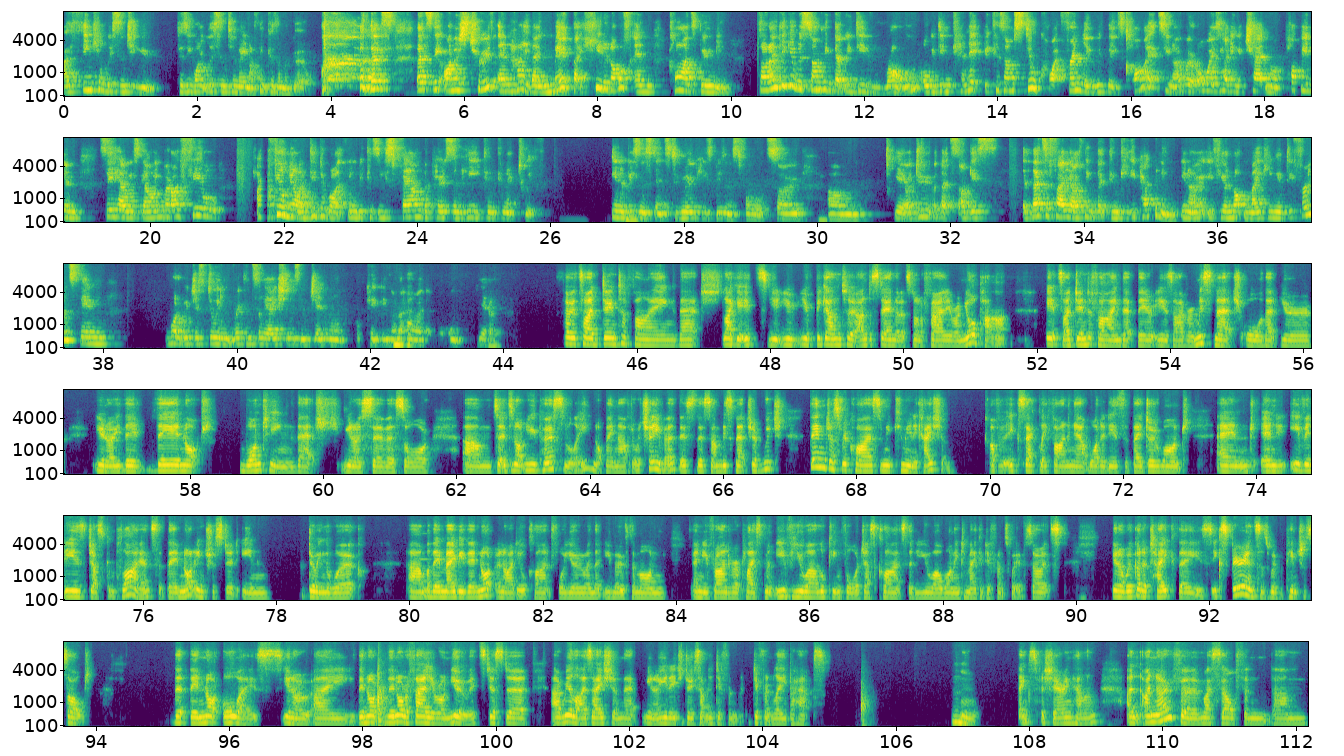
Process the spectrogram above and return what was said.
I think he'll listen to you because he won't listen to me. And I think because I'm a girl. that's, that's the honest truth. And hey, they met, they hit it off, and clients booming. So I don't think it was something that we did wrong or we didn't connect because I'm still quite friendly with these clients. You know, we're always having a chat and I'll pop in and see how he's going. But I feel I feel now I did the right thing because he's found the person he can connect with in a mm. business sense to move his business forward. So, um, yeah, I do. That's, I guess, that's a failure I think that can keep happening. You know, if you're not making a difference, then what are we just doing reconciliations in general? I don't know. Mm-hmm. Yeah. So it's identifying that, like it's you, you you've begun to understand that it's not a failure on your part. It's identifying that there is either a mismatch or that you're you know they're they're not wanting that you know service or um, so it's not you personally not being able to achieve it. There's there's some mismatch of which then just requires some communication of exactly finding out what it is that they do want and and if it is just compliance that they're not interested in doing the work um, or then maybe they're not an ideal client for you and that you move them on and you find a replacement if you are looking for just clients that you are wanting to make a difference with so it's you know we've got to take these experiences with a pinch of salt that they're not always you know a they're not they're not a failure on you it's just a a realization that you know you need to do something different differently perhaps mm. Mm. thanks for sharing helen and i know for myself and um,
